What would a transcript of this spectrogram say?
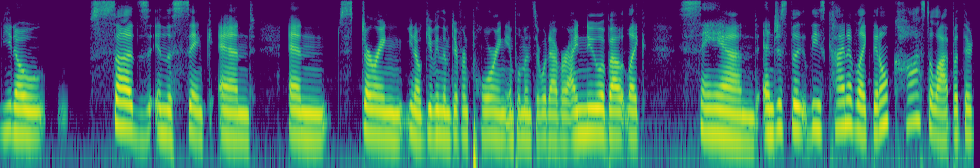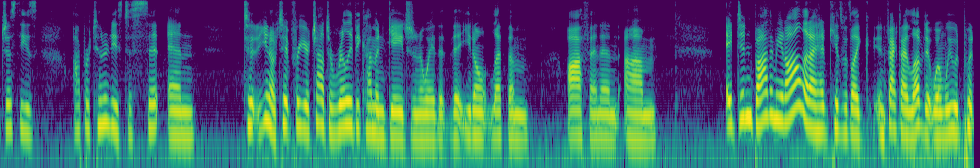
you know, suds in the sink and and stirring, you know, giving them different pouring implements or whatever. I knew about like sand and just the these kind of like they don't cost a lot, but they're just these opportunities to sit and to you know to, for your child to really become engaged in a way that, that you don't let them often. And um, it didn't bother me at all that I had kids with like in fact I loved it when we would put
